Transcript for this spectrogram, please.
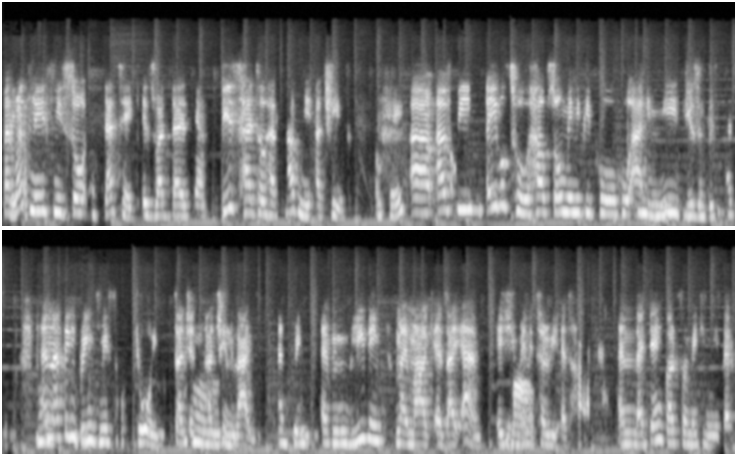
But yeah. what makes me so ecstatic is what that yeah. this title has helped me achieve. Okay. Uh, I've been able to help so many people who are mm. in mm-hmm. need using this title, mm. and nothing brings me such joy, such mm. as touching lives and bring and leaving my mark as I am, a humanitarian wow. at heart. And I thank God for making me that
